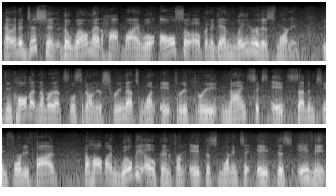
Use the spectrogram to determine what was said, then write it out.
Now, in addition, the WellMed hotline will also open again later this morning. You can call that number that's listed on your screen. That's 1 833 968 1745. The hotline will be open from 8 this morning to 8 this evening.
